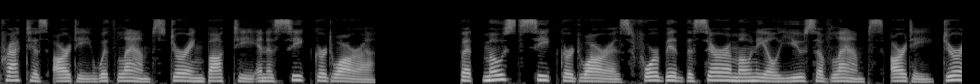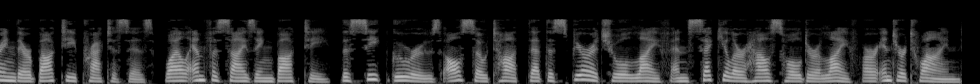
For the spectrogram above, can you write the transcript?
practice arti with lamps during bhakti in a Sikh gurdwara but, most Sikh gurdwaras forbid the ceremonial use of lamps during their bhakti practices. While emphasizing bhakti, the Sikh gurus also taught that the spiritual life and secular householder life are intertwined.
